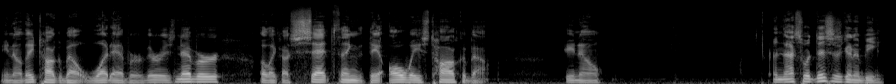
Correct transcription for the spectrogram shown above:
you know. They talk about whatever. There is never a, like a set thing that they always talk about, you know. And that's what this is going to be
